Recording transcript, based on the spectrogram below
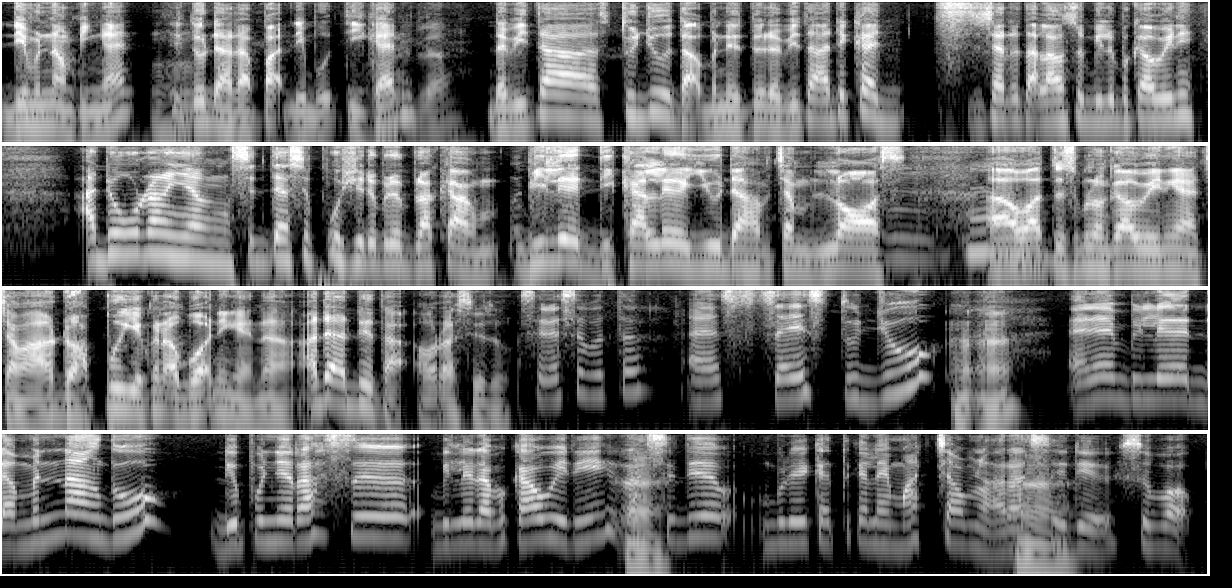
dia menang pingat uh-huh. Itu dah dapat dibuktikan. Dabita setuju tak benda tu Dabita adakah secara tak langsung Bila berkahwin ni Ada orang yang sentiasa push you daripada belakang Bila dikala you dah macam lost hmm. uh, Waktu sebelum kahwin kan Macam aduh apa yang aku nak buat ni kan ha, Ada ada tak awak rasa tu Saya rasa betul uh, Saya setuju uh-huh. And then bila dah menang tu Dia punya rasa Bila dah berkahwin ni Ha. Rasa dia Boleh katakan lain macam lah Rasa Ha. dia Sebab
